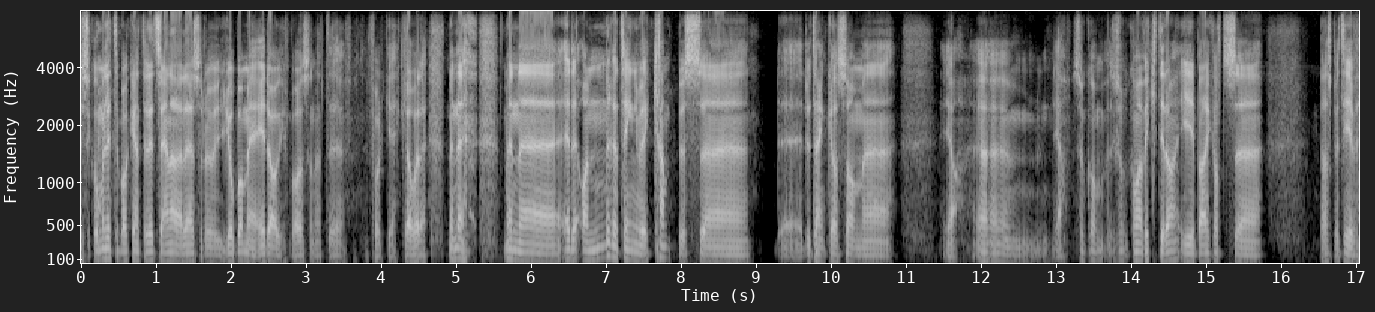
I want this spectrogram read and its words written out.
vi kommer litt tilbake til litt senere, det som du jobber med i dag, bare sånn at uh, folk er klar over det. Men, uh, men er det andre ting ved campus du tenker som ja, ja, som kan, være viktig da, i bærekraftsperspektiv?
